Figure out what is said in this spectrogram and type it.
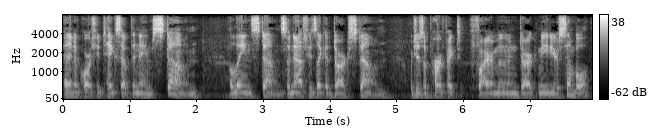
And then, of course, she takes up the name Stone, Alayne Stone. So now she's like a dark stone, which is a perfect fire moon, dark meteor symbol.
